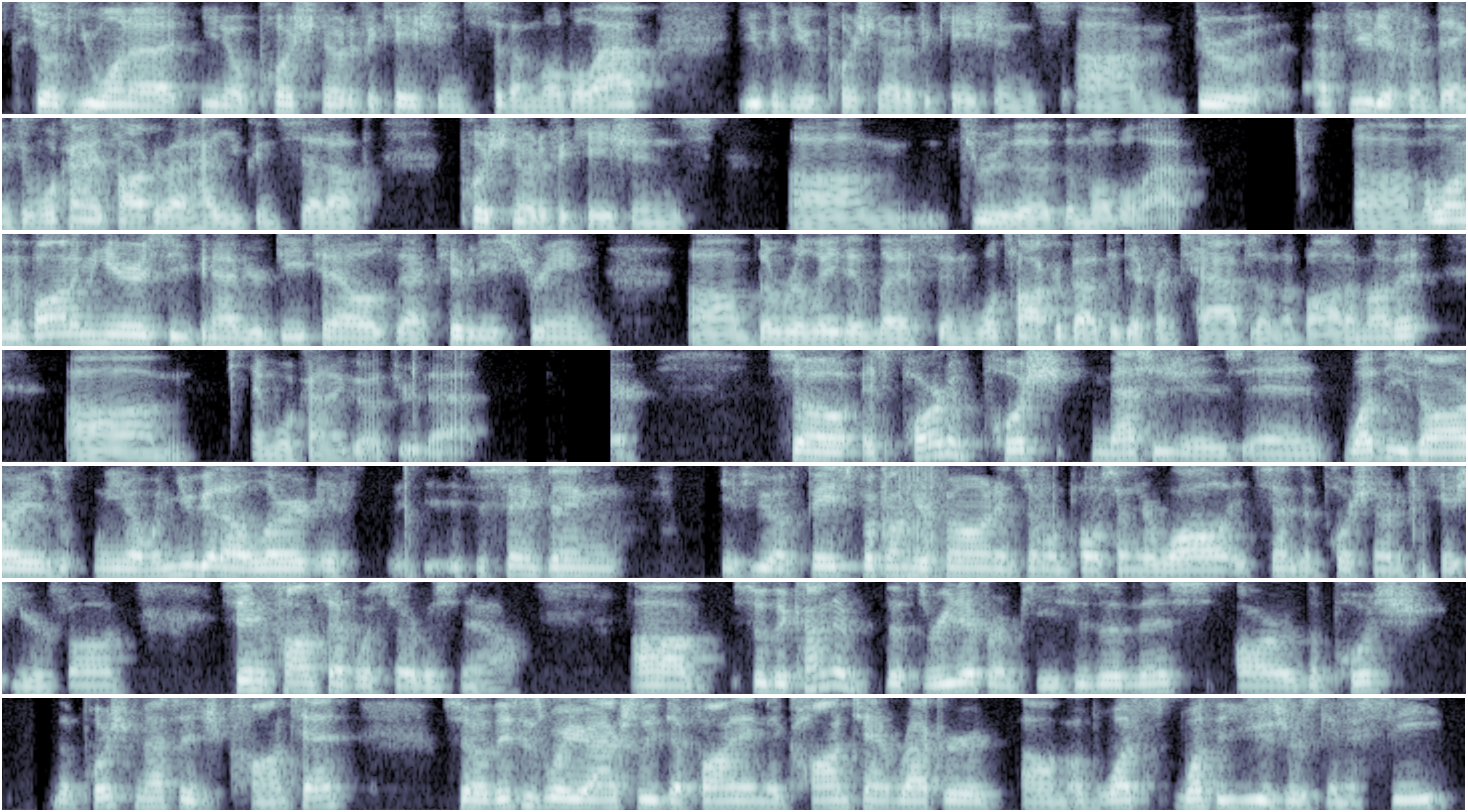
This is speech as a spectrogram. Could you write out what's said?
so if you want to, you know, push notifications to the mobile app, you can do push notifications um, through a few different things, and we'll kind of talk about how you can set up push notifications um, through the the mobile app. Um, along the bottom here, so you can have your details, the activity stream, um, the related lists, and we'll talk about the different tabs on the bottom of it, um, and we'll kind of go through that. So as part of push messages, and what these are is, you know, when you get an alert, if it's the same thing, if you have Facebook on your phone and someone posts on your wall, it sends a push notification to your phone. Same concept with ServiceNow. Um, so the kind of the three different pieces of this are the push, the push message content. So this is where you're actually defining the content record um, of what's what the user is going to see.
